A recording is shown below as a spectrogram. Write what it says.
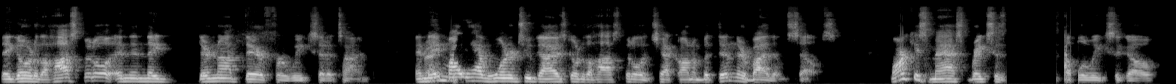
They go to the hospital and then they they're not there for weeks at a time. And they might have one or two guys go to the hospital and check on them, but then they're by themselves. Marcus Mast breaks his a couple of weeks ago,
